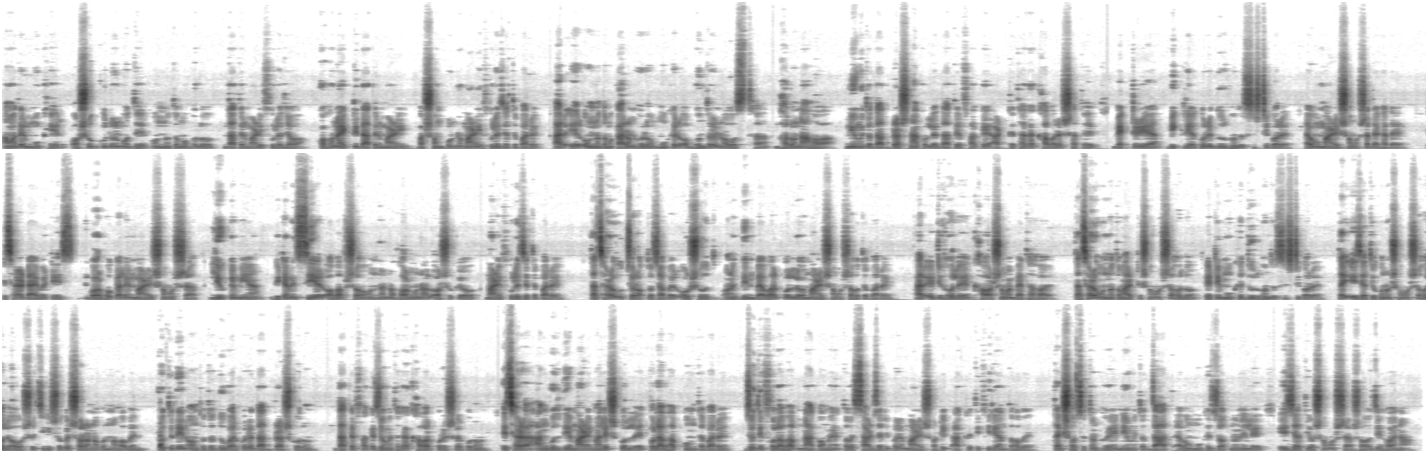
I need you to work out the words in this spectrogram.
আমাদের মুখের অসুখগুলোর মধ্যে অন্যতম হলো দাঁতের মাড়ি ফুলে যাওয়া। কখনো একটি দাঁতের মাড়ি বা সম্পূর্ণ মাড়ি ফুলে যেতে পারে। আর এর অন্যতম কারণ হলো মুখের অভ্যন্তরীণ অবস্থা ভালো না হওয়া। নিয়মিত দাঁত ব্রাশ না করলে দাঁতের ফাঁকে আটকে থাকা খাবারের সাথে ব্যাকটেরিয়া বিক্রিয়া করে দুর্গন্ধ সৃষ্টি করে এবং মাড়ির সমস্যা দেখা দেয়। এছাড়া ডায়াবেটিস, গর্ভকালীন মাড়ির সমস্যা, লিউকেমিয়া, ভিটামিন সি এর অভাব সহ অন্যান্য হরমোনাল অসুখেও মাড়ি ফুলে যেতে পারে। তাছাড়া উচ্চ রক্তচাপের ওষুধ অনেক দিন ব্যবহার করলেও মাড়ির সমস্যা হতে পারে। আর এটি হলে খাওয়ার সময় ব্যথা হয়। তাছাড়া অন্যতম আরেকটি সমস্যা হলো, এটি মুখে দুর্গন্ধ সৃষ্টি করে। তাই এই জাতীয় কোনো সমস্যা হলে অবশ্যই চিকিৎসকের শরণাপন্ন হবেন। প্রতিদিন অন্তত দুবার করে দাঁত ব্রাশ করুন। দাঁতের ফাঁকে জমে থাকা খাবার পরিষ্কার করুন। এছাড়া আঙ্গুল দিয়ে মাড়ি মালিশ করলে ফোলাভাব কমতে পারে। যদি ফোলাভাব না কমে, তবে সার্জারি করে মাড়ির সঠিক আকৃতি ফিরিয়ে আনতে হবে। তাই সচেতন হয়ে নিয়মিত দাঁত এবং মুখের যত্ন নিলে এই জাতীয় সমস্যা সহজে হয় না।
